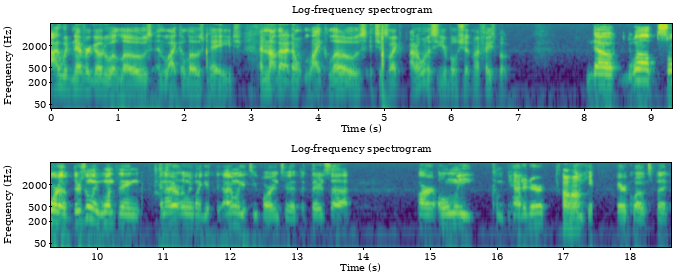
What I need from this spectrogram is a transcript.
I would never go to a Lowe's and like a Lowe's page, and not that I don't like Lowe's. It's just like I don't want to see your bullshit in my Facebook. No, well, sort of. There's only one thing, and I don't really want to get I don't want to get too far into it, but there's uh, our only competitor. Uh-huh. You can't air quotes, but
